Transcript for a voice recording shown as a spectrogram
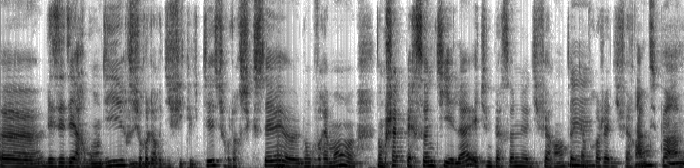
Euh, les aider à rebondir sur mhm. leurs difficultés, sur leurs succès. Euh, donc vraiment, euh, donc chaque personne qui est là est une personne différente avec un mhm. projet différent. Un petit peu un,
